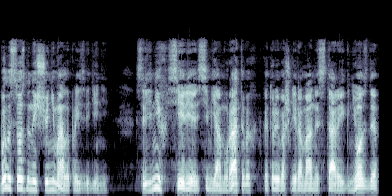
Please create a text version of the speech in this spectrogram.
было создано еще немало произведений. Среди них серия «Семья Муратовых», в которой вошли романы «Старые гнезда»,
